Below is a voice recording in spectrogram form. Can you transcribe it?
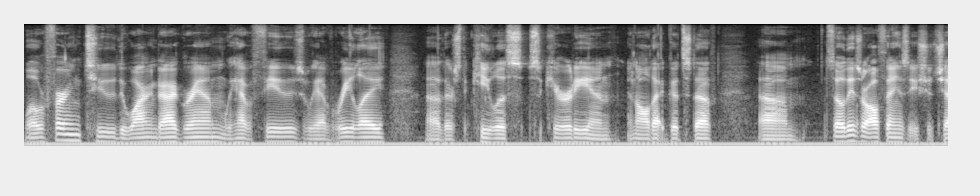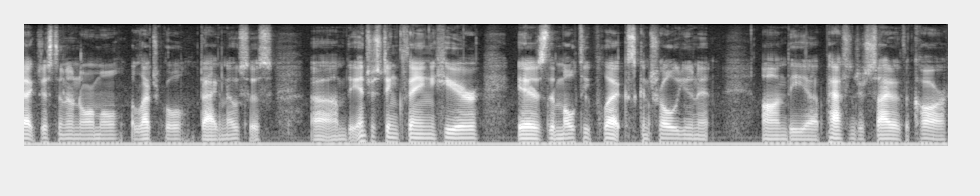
Well, referring to the wiring diagram, we have a fuse, we have a relay, uh, there's the keyless security and, and all that good stuff. Um, so these are all things that you should check just in a normal electrical diagnosis. Um, the interesting thing here is the multiplex control unit on the uh, passenger side of the car.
